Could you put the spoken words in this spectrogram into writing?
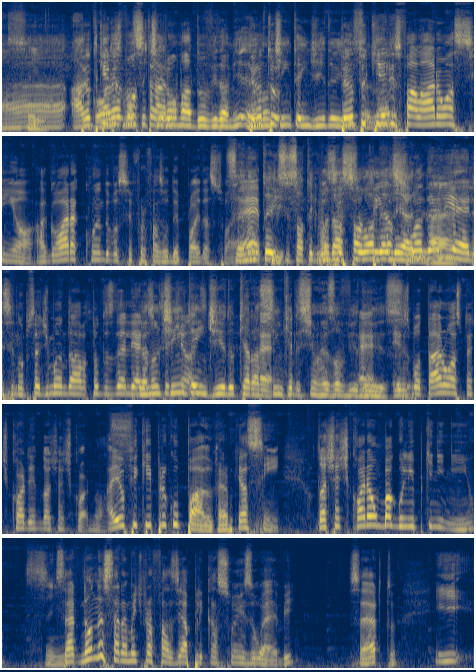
Ah, Sim. Tanto agora que eles você tirou uma dúvida minha, tanto, eu não tinha entendido isso. Tanto que agora. eles falaram assim, ó, agora quando você for fazer o deploy da sua você app, tem, você só tem que mandar você só sua tem DLL. a sua DLL, é. você não precisa de mandar todas as DLLs Eu não tinha entendido antes. que era é. assim que eles tinham resolvido é, isso. Eles botaram o ASP.NET Core dentro do .NET Core. Nossa. Aí eu fiquei preocupado, cara, porque assim, o .NET Core é um bagulhinho pequenininho, Sim. certo? Não necessariamente para fazer aplicações web, certo? E,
